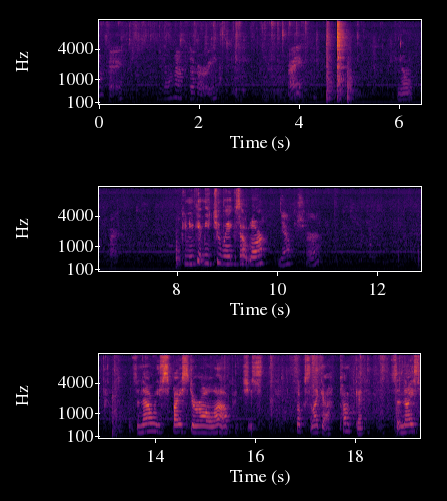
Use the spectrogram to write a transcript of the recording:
Okay. You don't have to hurry. Right? No. Right. Can you get me two eggs out, Laura? Yep, sure. So now we've spiced her all up. She looks like a pumpkin. It's a nice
